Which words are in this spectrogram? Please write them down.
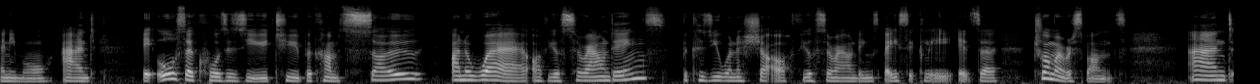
anymore. And it also causes you to become so unaware of your surroundings because you want to shut off your surroundings. Basically, it's a trauma response. And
